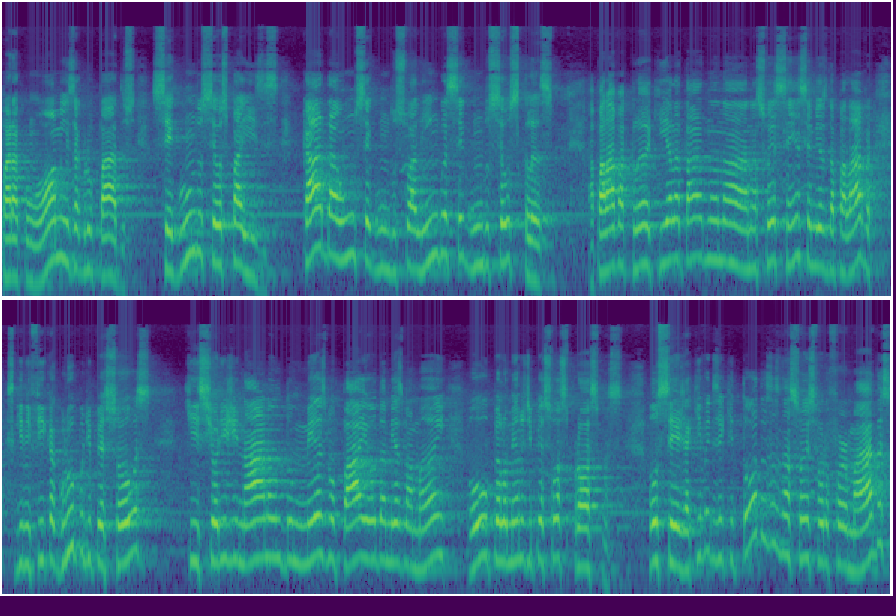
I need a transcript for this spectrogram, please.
para com homens agrupados segundo seus países, cada um segundo sua língua, segundo seus clãs. A palavra clã aqui, ela está na, na sua essência mesmo da palavra, significa grupo de pessoas que se originaram do mesmo pai ou da mesma mãe, ou pelo menos de pessoas próximas. Ou seja, aqui vai dizer que todas as nações foram formadas,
